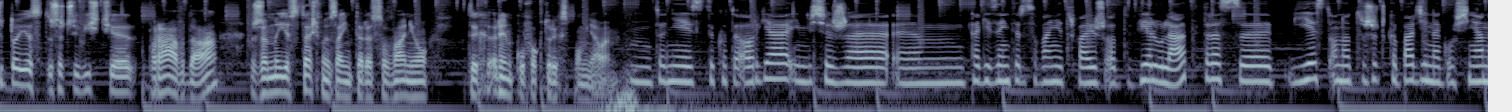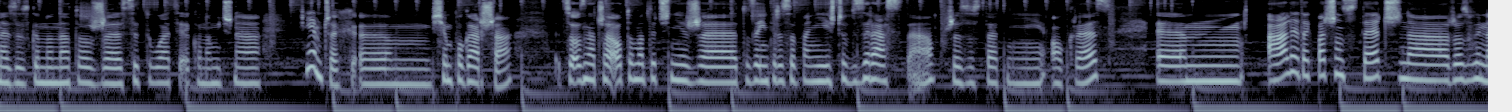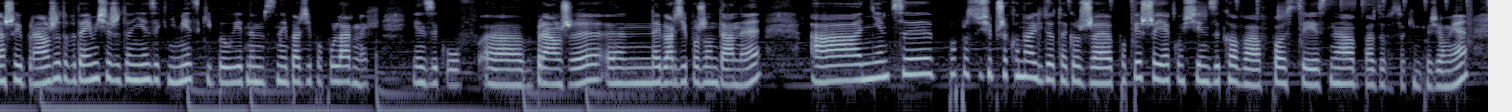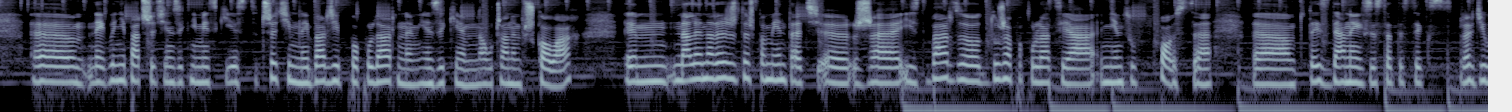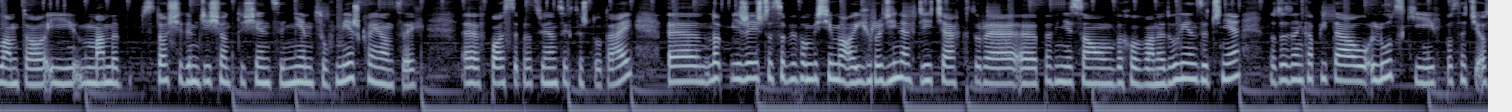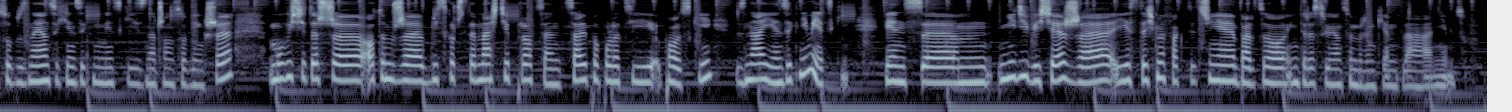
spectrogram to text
Czy to jest rzeczywiście prawda, że my jesteśmy w zainteresowaniu tych rynków, o których wspomniałem? Mm, To nie jest tylko teoria i myślę, że em, takie zainteresowanie trwa już od wielu lat. Teraz e, jest ono troszeczkę bardziej nagłośniane ze względu na to, że sytuacja ekonomiczna w Niemczech em, się pogarsza, co oznacza automatycznie, że to zainteresowanie jeszcze wzrasta przez ostatni okres. Ale tak patrząc wstecz na rozwój naszej branży, to wydaje mi się, że ten język niemiecki był jednym z najbardziej popularnych języków e, w branży, e, najbardziej pożądany, a Niemcy po prostu się przekonali do tego, że po pierwsze jakość językowa w Polsce jest na bardzo wysokim poziomie. E, Jakby nie patrzeć, język niemiecki jest trzecim najbardziej popularnym językiem nauczanym w szkołach, no ale należy też pamiętać, że jest bardzo duża populacja Niemców w Polsce. Tutaj z danych, ze statystyk sprawdziłam to i mamy 170 tysięcy Niemców mieszkających e, w Polsce, pracujących też tutaj. E, No, jeżeli jeszcze sobie pomyślimy o ich rodzinach, dzieciach, które e, pewnie są wychowywane dwujęzycznie, no to ten kapitał ludzki w postaci osób znających język niemiecki jest znacząco większy. Mówi się też o tym, że blisko 14% całej populacji Polski zna język niemiecki, więc nie dziwię się, że jesteśmy faktycznie bardzo interesującym rynkiem dla Niemców.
